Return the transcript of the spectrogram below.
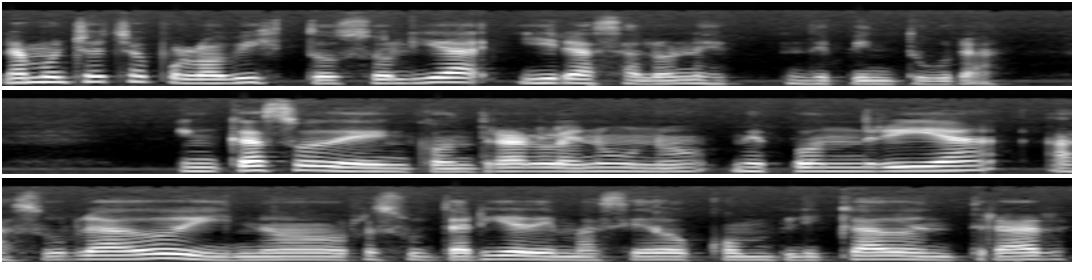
La muchacha, por lo visto, solía ir a salones de pintura. En caso de encontrarla en uno, me pondría a su lado y no resultaría demasiado complicado entrar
